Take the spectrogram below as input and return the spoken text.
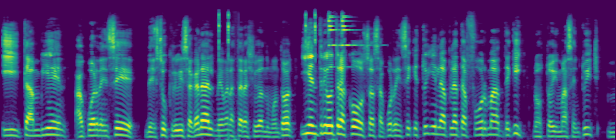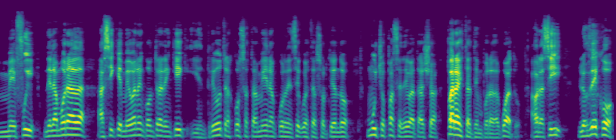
y también acuérdense de suscribirse al canal, me van a estar ayudando un montón. Y entre otras cosas, acuérdense que estoy en la plataforma de Kik, no estoy más en Twitch, me fui de la morada, así que me van a encontrar en Kik y entre otras cosas también acuérdense que voy a estar sorteando muchos pases de batalla para esta temporada 4. Ahora sí, los dejo,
